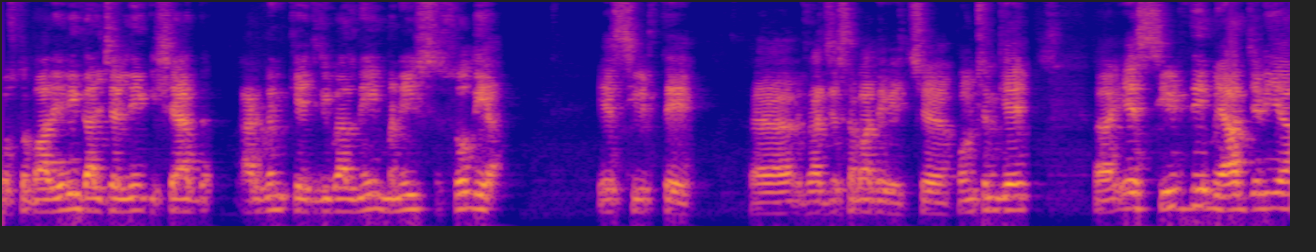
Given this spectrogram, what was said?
ਉਸ ਤੋਂ ਬਾਅਦ ਇਹ ਵੀ ਗੱਲ ਚੱਲੀ ਕਿ ਸ਼ਾਇਦ ਅਰਵਿੰਦ ਕੇਜਰੀਵਾਲ ਨਹੀਂ ਮਨੀਸ਼ ਸਿਸੋਦੀਆ ਇਸ ਸੀਟ ਤੇ ਅਹ, ਰਾਜ ਸਭਾ ਦੇ ਵਿੱਚ ਪਹੁੰਚਣਗੇ। ਇਸ ਸੀਟ ਦੀ ਮਿਆਦ ਜਿਹੜੀ ਆ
